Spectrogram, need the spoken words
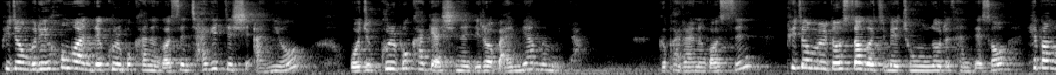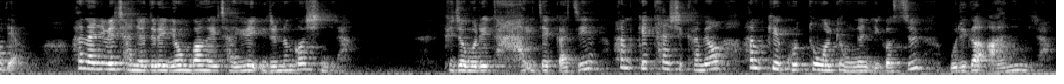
피조물이 허무한데 굴복하는 것은 자기 뜻이 아니요 오직 굴복하게 하시는 이로 말미암음이라. 그 바라는 것은 피조물도 썩어짐의 종노릇한 데서 해방되어 하나님의 자녀들의 영광의 자유에 이르는 것이니라. 피조물이 다 이제까지 함께 탄식하며 함께 고통을 겪는 이것을 우리가 아느니라.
